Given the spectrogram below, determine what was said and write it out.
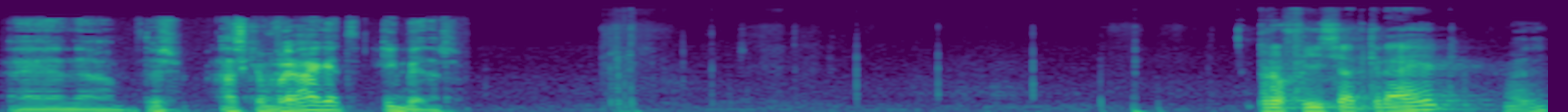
En, uh, dus als je een vraag hebt, ik ben er. Proficiat krijg ik. Nee.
